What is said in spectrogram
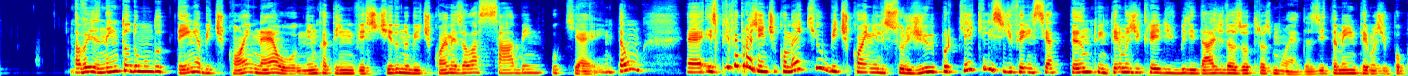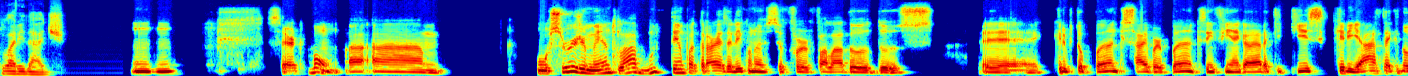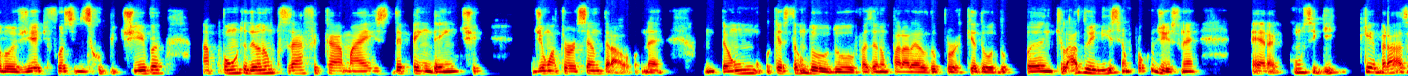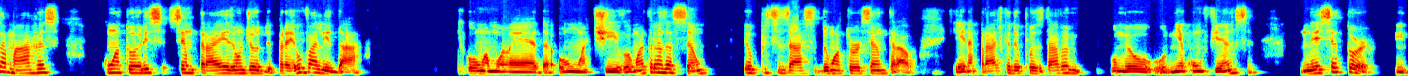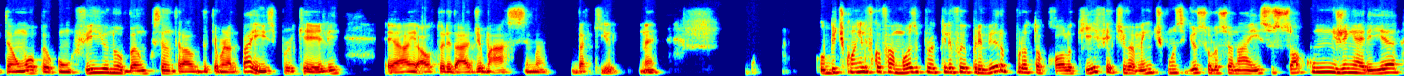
Talvez nem todo mundo tenha Bitcoin, né? Ou nunca tenha investido no Bitcoin, mas elas sabem o que é. Então, é, explica pra gente como é que o Bitcoin ele surgiu e por que, que ele se diferencia tanto em termos de credibilidade das outras moedas e também em termos de popularidade. Uhum. Certo. Bom, a, a, o surgimento lá, muito tempo atrás, ali, quando você for falar do, dos é, CryptoPunks, Cyberpunks, enfim, a galera que quis criar tecnologia que fosse disruptiva a ponto de eu não precisar ficar mais dependente de um ator central, né? Então, a questão do, do fazendo um paralelo do porquê do, do punk lá do início é um pouco disso, né? Era conseguir quebrar as amarras com atores centrais, onde para eu validar uma moeda, ou um ativo, ou uma transação, eu precisasse de um ator central. E aí, na prática, eu depositava o meu, a minha confiança nesse ator. Então, opa, eu confio no Banco Central de determinado país, porque ele é a autoridade máxima daquilo, né? O Bitcoin ele ficou famoso porque ele foi o primeiro protocolo que efetivamente conseguiu solucionar isso só com engenharia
